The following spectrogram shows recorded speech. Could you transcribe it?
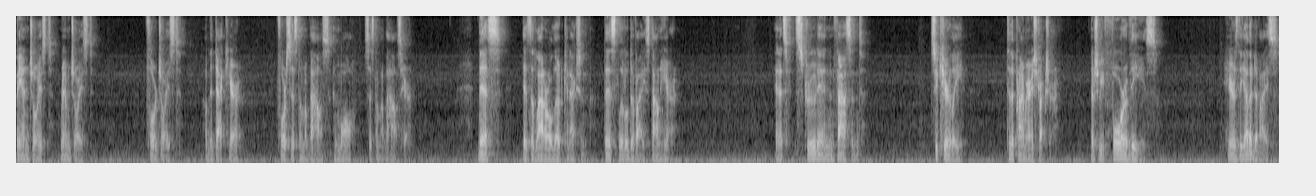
band joist, rim joist, floor joist of the deck here, floor system of the house, and wall system of the house here. This is the lateral load connection, this little device down here. And it's screwed in and fastened securely to the primary structure. There should be four of these. Here's the other device.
